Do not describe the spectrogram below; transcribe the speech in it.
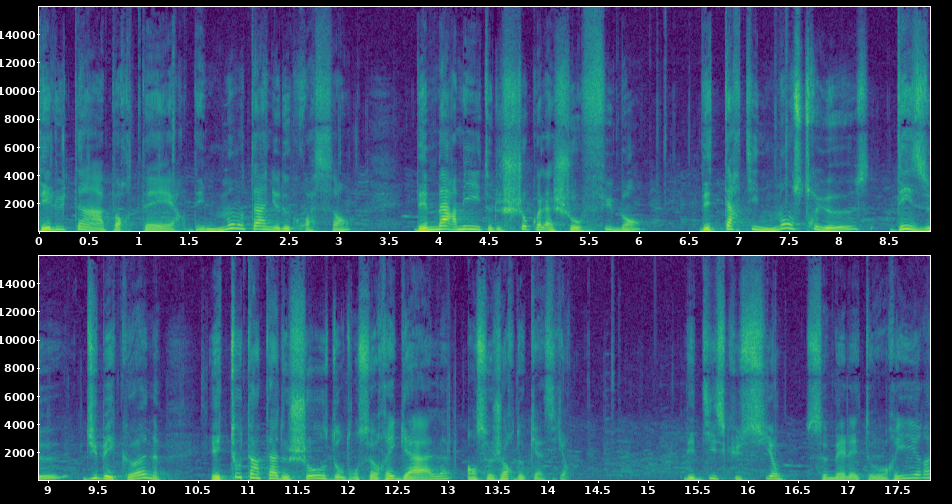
des lutins apportèrent des montagnes de croissants, des marmites de chocolat chaud fumant, des tartines monstrueuses, des œufs, du bacon et tout un tas de choses dont on se régale en ce genre d'occasion. Les discussions se mêlaient au rire,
